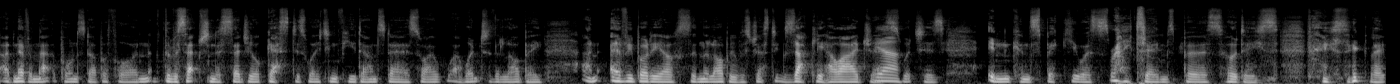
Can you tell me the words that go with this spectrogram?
I'd never met a porn star before. And the receptionist said, Your guest is waiting for you downstairs. So I, I went to the lobby, and everybody else in the lobby was dressed exactly how I dress, Yeah. which is inconspicuous right. James Perse hoodies, basically.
